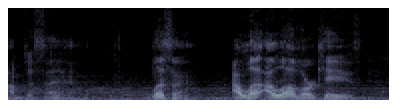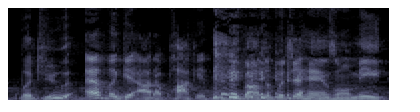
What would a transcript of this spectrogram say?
I'm just saying. Listen, I love I love our kids, but you ever get out of pocket that you about to put your hands on me,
